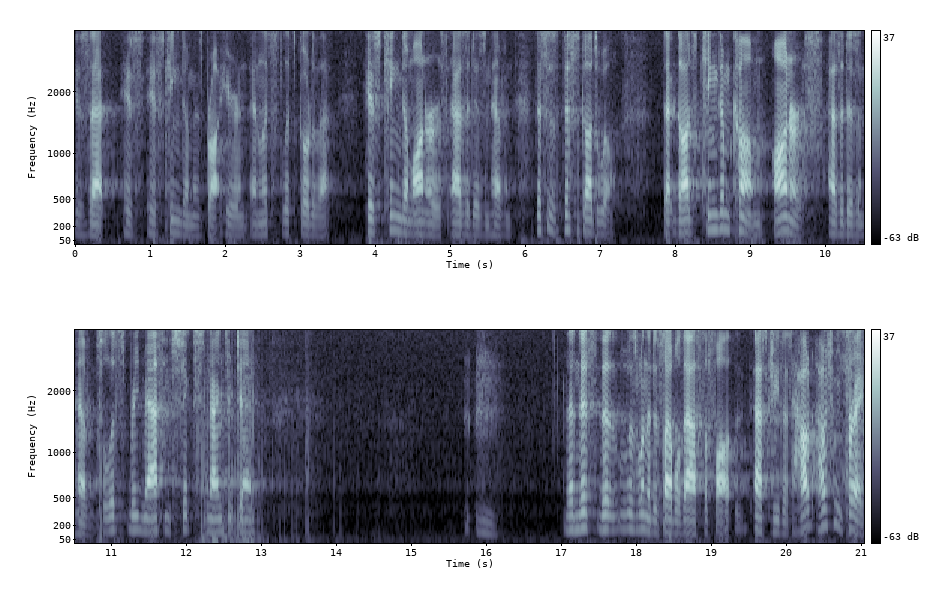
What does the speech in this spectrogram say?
is that his, his kingdom is brought here. And, and let's, let's go to that. His kingdom on earth as it is in heaven. This is, this is God's will that God's kingdom come on earth as it is in heaven. So let's read Matthew 6, 9 through 10. then this, was when the disciples asked, the asked Jesus, how, how should we pray?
